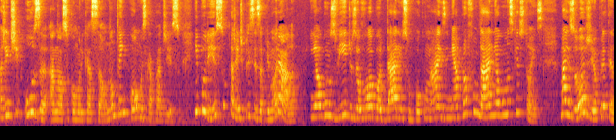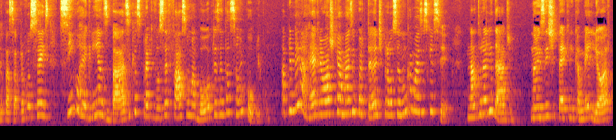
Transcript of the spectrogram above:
a gente usa a nossa comunicação, não tem como escapar disso. E por isso, a gente precisa aprimorá-la. Em alguns vídeos eu vou abordar isso um pouco mais e me aprofundar em algumas questões. Mas hoje eu pretendo passar para vocês cinco regrinhas básicas para que você faça uma boa apresentação em público. A primeira regra eu acho que é a mais importante para você nunca mais esquecer naturalidade. Não existe técnica melhor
